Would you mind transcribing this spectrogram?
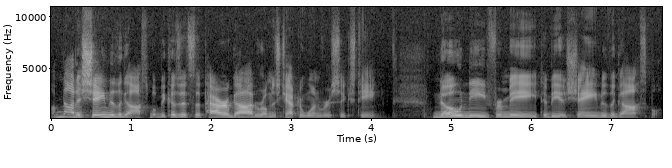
I'm not ashamed of the gospel because it's the power of God, Romans chapter 1, verse 16. No need for me to be ashamed of the gospel.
